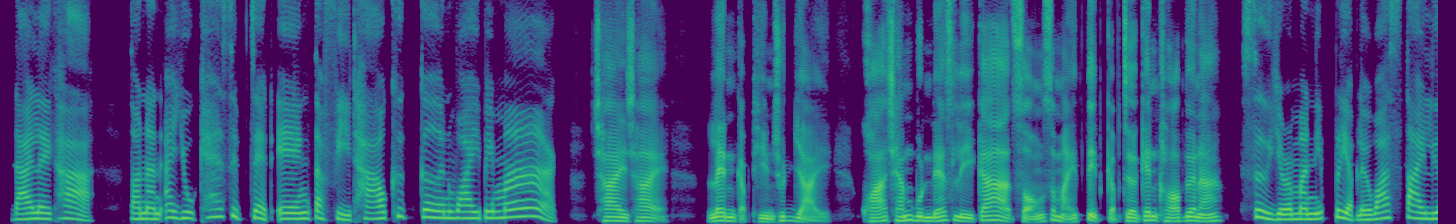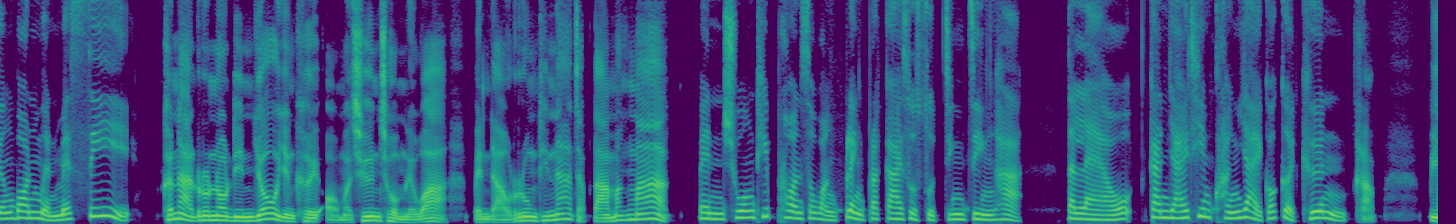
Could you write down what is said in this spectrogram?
ๆ ได้เลยค่ะ ตอนนั้นอายุแค่ 17 เอง แต่ฝีเท้าคือเกินวัยไปมาก ใช่ใช่เล่นกับทีมชุดใหญ่ คว้าแชมป์บุนเดสลีกาสองสมัยติดกับเจอร์เกนคลอปด้วยนะ สื่อเยอรมันนี่เปรียบเลยว่าสไตล์เลี้ยงบอลเหมือนเมสซี่ ขนาดโรนัลดินโยยังเคยออกมาชื่นชมเลยว่า เป็นดาวรุ่งที่น่าจับตามากเป็นช่วงที่พรสว่างเปล่งประกายสุดๆ จริง ๆ ค่ะ แต่แล้วการย้ายทีมครั้งใหญ่ก็เกิดขึ้นๆครับ ปี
